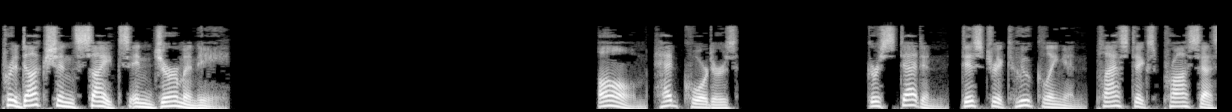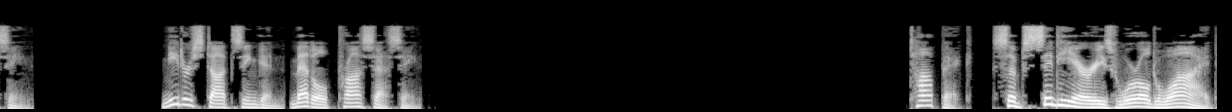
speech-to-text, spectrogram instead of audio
Production sites in Germany. Ulm, headquarters. Gerstetten, District Heuchlingen, plastics processing. Niederstotzingen, metal processing. Topic: Subsidiaries worldwide.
